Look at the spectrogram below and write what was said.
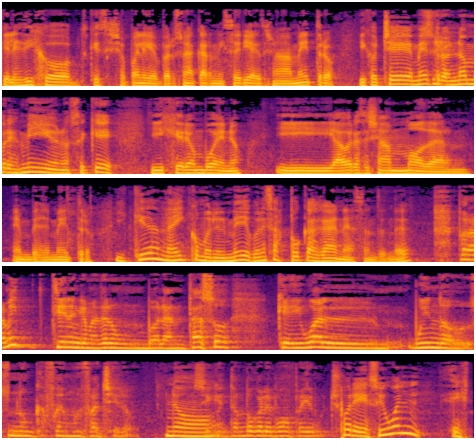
que les dijo, qué sé yo, ponle que parece una carnicería que se llama Metro, dijo, che, Metro, Sí. el nombre es mío, no sé qué, y dijeron, bueno, y ahora se llaman Modern en vez de Metro. Y quedan ahí como en el medio con esas pocas ganas, ¿entendés? Para mí tienen que meter un volantazo que igual Windows nunca fue muy fachero. No, Así que tampoco le podemos pedir mucho. por eso, igual es-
